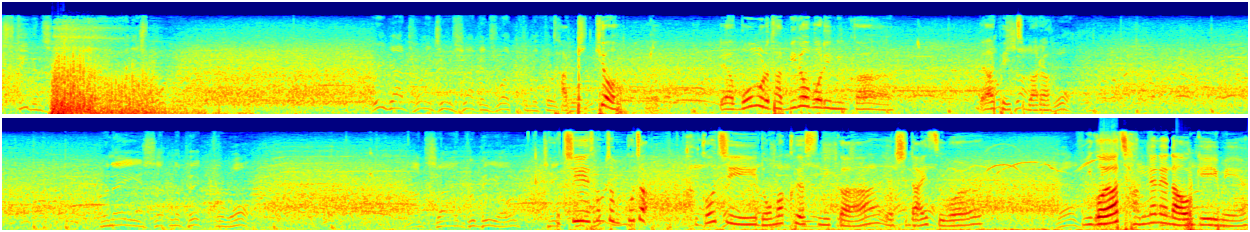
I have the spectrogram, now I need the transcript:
Stevenson for this quarter. We've got 22 seconds left in the third 다 quarter. 비켜. 내가 몸으로 다 밀어버리니까 내 앞에 있지 마라. Outside Wall. Renee setting the pick for Wall. Outside for Beal. Takes 그치 the 3점 three. 꽂아. 그거지 노마크였으니까 역시 나이스 월. 이거야 작년에 나온 게임이에요.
